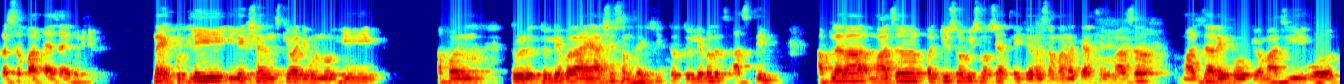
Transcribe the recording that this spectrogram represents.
कसं पाहताय या गोष्टी नाही कुठलीही इलेक्शन्स किंवा निवडणूक ही आपण तुल- तुल्यबळ आहे अशी समजायची. तर तुल्यबळच असतील. आपल्याला माझं पंचवीस सव्वीस वर्षातली जनसामान्याची असलेली माझं माझा रेपो किंवा माझी ओळख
